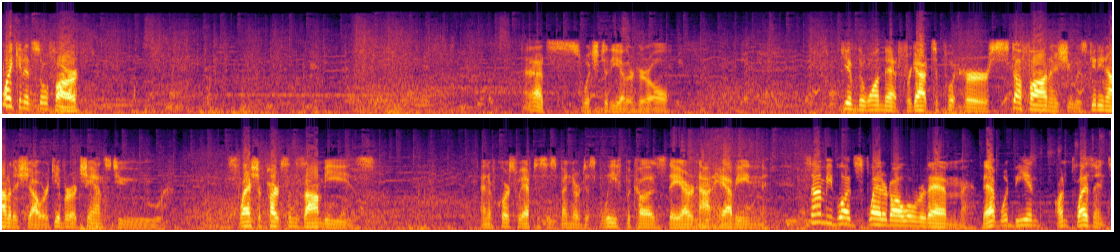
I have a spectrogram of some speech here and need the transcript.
Liking it so far. Let's switch to the other girl. Give the one that forgot to put her stuff on as she was getting out of the shower, give her a chance to slash apart some zombies. And of course, we have to suspend our disbelief because they are not having zombie blood splattered all over them. That would be unpleasant.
